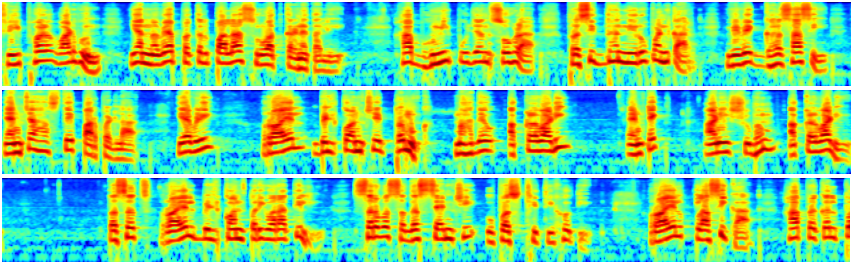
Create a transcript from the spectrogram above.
श्रीफळ वाढवून या नव्या प्रकल्पाला सुरुवात करण्यात आली. हा भूमिपूजन सोहळा प्रसिद्ध निरूपणकार विवेक घळसासी यांच्या हस्ते पार पडला. यावेळी रॉयल बिल्डकॉनचे प्रमुख महादेव अक्कळवाडी एमटेक आणि शुभम अक्कळवाडी तसंच रॉयल बिल्डकॉन परिवारातील सर्व सदस्यांची उपस्थिती होती. रॉयल क्लासिका हा प्रकल्प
